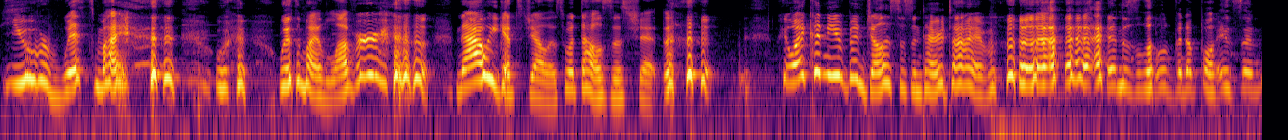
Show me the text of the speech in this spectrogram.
you were with my with my lover. now he gets jealous. What the hell is this shit? Why couldn't he have been jealous this entire time? and this little bit of poison.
